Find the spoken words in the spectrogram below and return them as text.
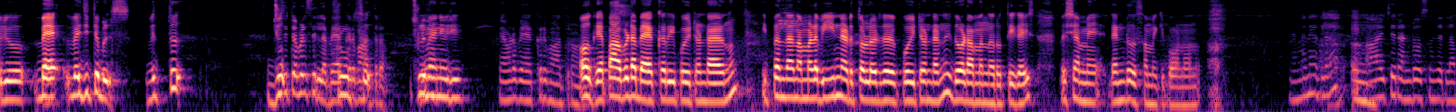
ഒരു വെജിറ്റബിൾസ് വിത്ത് വെജിറ്റബിൾസ് ഇല്ല ബേക്കറി മാത്രം. ചുളിമാനൂര് അവിടെ ബേക്കറി മാത്രം ഓക്കെ അപ്പോൾ അവിടെ ബേക്കറി പോയിട്ടുണ്ടായിരുന്നു. ഇപ്പൊ എന്താ നമ്മുടെ നമ്മളെ വീടിനടുത്തുള്ളൊരു പോയിട്ടുണ്ടായിരുന്നു. ഇതോടെ അമ്മ നിർത്തി കൈസ് പക്ഷെ അമ്മ രണ്ട് ദിവസം അമ്മയ്ക്ക് പോകണമെന്ന് അങ്ങനെയല്ല ആഴ്ച രണ്ട് ദിവസം ചെല്ലാൻ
